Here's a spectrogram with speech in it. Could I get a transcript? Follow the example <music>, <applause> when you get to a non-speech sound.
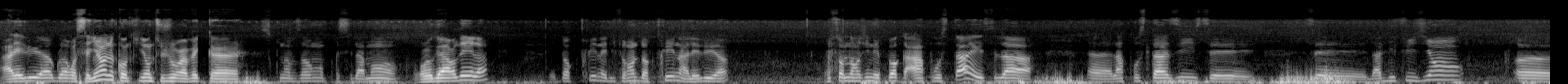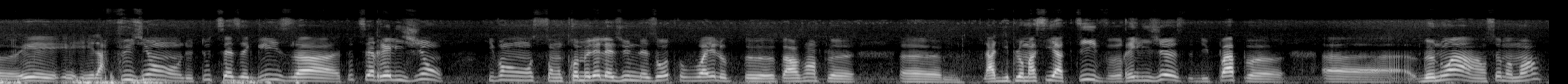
Alléluia, gloire au Seigneur. Nous continuons toujours avec euh, ce que nous avons précédemment regardé là. Les doctrines, les différentes doctrines. Alléluia. Nous sommes dans une époque apostat et cela, euh, l'apostasie, c'est la diffusion euh, et, la fusion de toutes ces églises toutes ces religions qui vont s'entremêler les unes les autres. Vous voyez, le, euh, par exemple, la diplomatie active religieuse du pape Benoît en ce moment,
